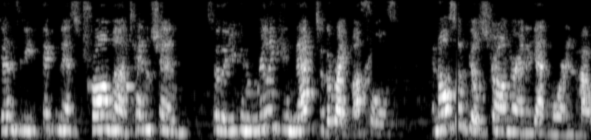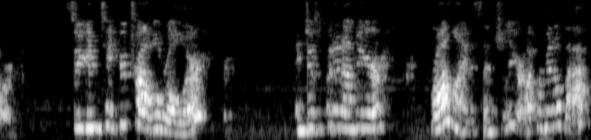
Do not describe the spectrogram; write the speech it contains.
density thickness trauma tension so that you can really connect to the right muscles and also feel stronger and again more empowered so you're going to take your travel roller and just put it under your bra line essentially, your upper middle back.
